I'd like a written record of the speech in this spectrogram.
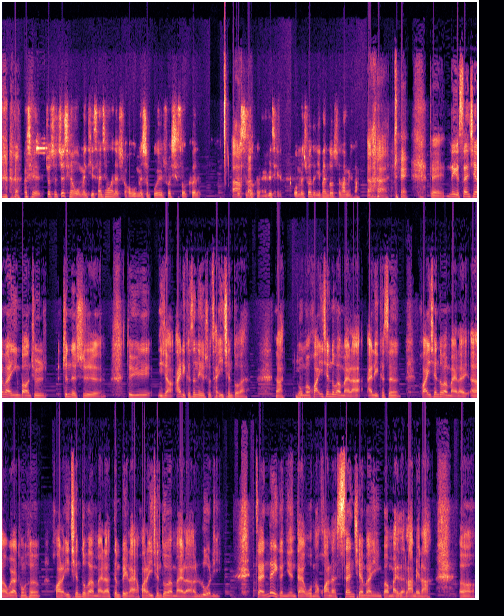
而且就是之前我们提三千万的时候，我们是不会说西索科的，啊。就西索科来之前，我们说的一般都是拉梅拉。啊，对，对，那个三千万英镑就是真的是，对于你想埃里克森那个时候才一千多万，啊，我们花一千多万买了埃里克森，花一千多万买了呃维尔通亨，花了一千多万买了登贝莱，花了一千多万买了洛里，在那个年代，我们花了三千万英镑买的拉梅拉，呃，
